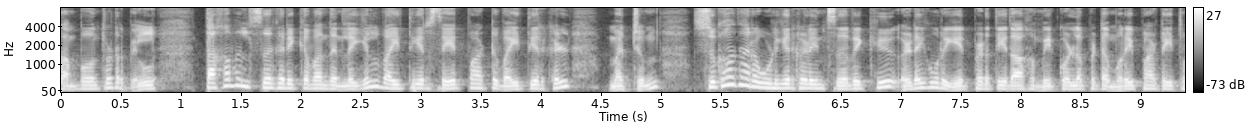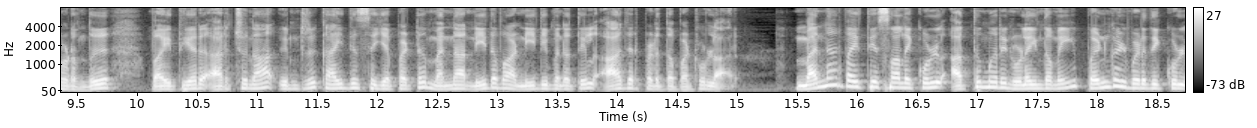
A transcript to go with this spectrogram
சம்பவம் தொடர்பில் தகவல் சேகரிக்க வந்த நிலையில் வைத்தியர் செயற்பாட்டு ஊழியர்கள் மற்றும் சுகாதார ஊழியர்களின் சேவைக்கு இடையூறு ஏற்படுத்தியதாக மேற்கொள்ளப்பட்ட முறைப்பாட்டை தொடர்ந்து வைத்தியர் அர்ச்சுனா இன்று கைது செய்யப்பட்டு மன்னார் நீதவான் நீதிமன்றத்தில் ஆஜர்படுத்தப்பட்டுள்ளார். மன்னார் வைத்தியசாலைக்குள் அத்துமீறி நுழைந்தமை பெண்கள் விடுதிக்குள்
